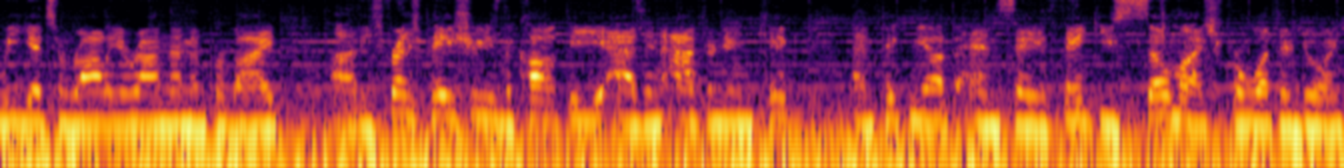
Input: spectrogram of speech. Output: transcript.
we get to rally around them and provide uh, these French pastries, the coffee as an afternoon kick, and pick me up and say thank you so much for what they're doing.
